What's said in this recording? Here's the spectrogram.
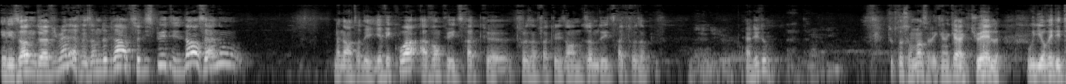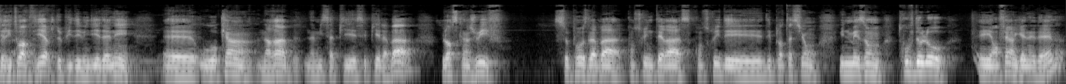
Et les hommes de Avimelech, les hommes de Grar, se disputent. Ils disent non, c'est à nous. Ben non, attendez, il y avait quoi avant que Yitzhak euh, creuse, enfin que les hommes, les hommes de Yitzhak creusent un puits Rien du tout. Toute ressemblance avec un cas actuel où il y aurait des territoires vierges depuis des milliers d'années, euh, où aucun arabe n'a mis sa ses pieds là-bas, lorsqu'un juif se pose là-bas, construit une terrasse, construit des, des plantations, une maison, trouve de l'eau et en fait un Gan Eden,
